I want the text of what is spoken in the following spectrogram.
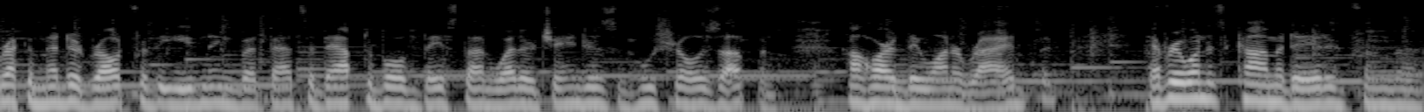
recommended route for the evening, but that's adaptable based on weather changes and who shows up and how hard they want to ride. But everyone is accommodated from the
